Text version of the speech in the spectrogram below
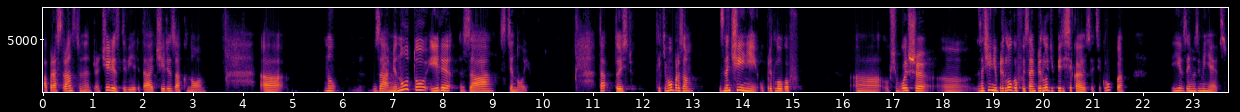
а пространственное, например, через дверь, да, через окно. А, ну, за минуту или за стеной. Да, то есть, таким образом, значений у предлогов, а, в общем, больше, а, значения предлогов и сами предлоги пересекаются, эти группы, и взаимозаменяются.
